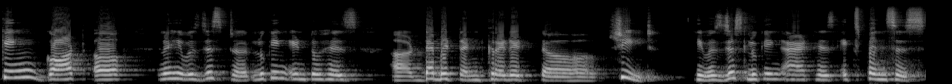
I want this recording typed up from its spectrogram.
king got a, you know, he was just uh, looking into his uh, debit and credit uh, sheet. He was just looking at his expenses,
